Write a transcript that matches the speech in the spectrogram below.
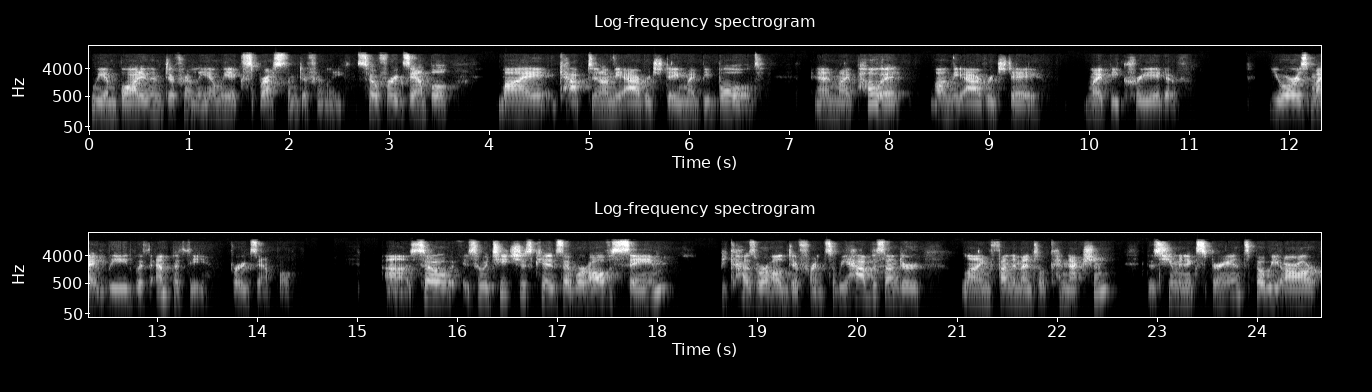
we embody them differently and we express them differently. So for example my captain on the average day might be bold and my poet on the average day might be creative. Yours might lead with empathy, for example. Uh, so, so it teaches kids that we're all the same because we're all different. So we have this underlying fundamental connection, this human experience, but we are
